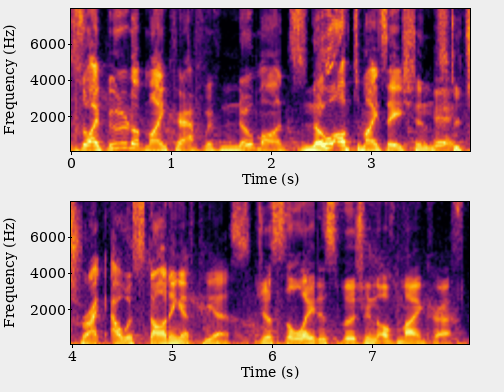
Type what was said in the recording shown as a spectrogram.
So I booted up Minecraft with no mods, no optimizations Okay. to track our starting FPS. Just the latest version of Minecraft.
